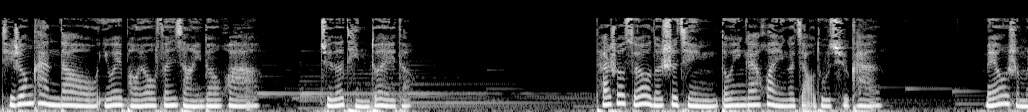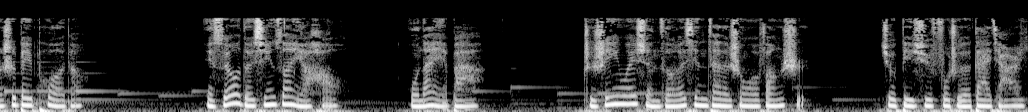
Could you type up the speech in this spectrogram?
其中看到一位朋友分享一段话，觉得挺对的。他说：“所有的事情都应该换一个角度去看。”没有什么是被迫的。你所有的心酸也好，无奈也罢，只是因为选择了现在的生活方式，就必须付出的代价而已。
